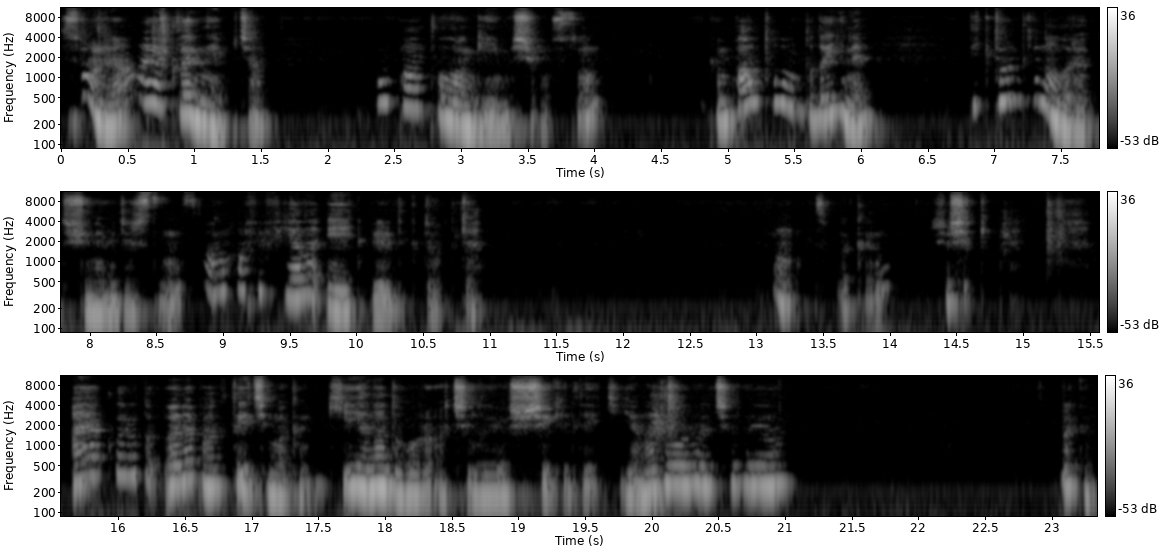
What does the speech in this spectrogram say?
Sonra ayaklarını yapacağım. Bu pantolon giymiş olsun. Bakın pantolonda da yine dikdörtgen olarak düşünebilirsiniz. Ama hafif yana eğik bir dikdörtgen. Evet bakın şu şekilde. Ayakları da öne baktığı için bakın iki yana doğru açılıyor. Şu şekilde iki yana doğru açılıyor. Bakın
